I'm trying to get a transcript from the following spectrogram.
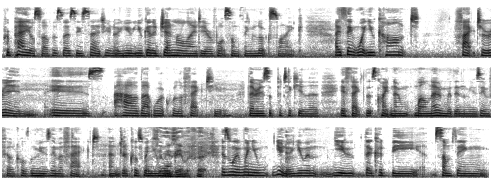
prepare yourself, as Leslie said, you know, you, you get a general idea of what something looks like. I think what you can't factor in is how that work will affect you there is a particular effect that's quite known, well known within the museum field called the museum effect. And of course, when What's you the walk, museum effect, is when, when you you know you um, you there could be something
